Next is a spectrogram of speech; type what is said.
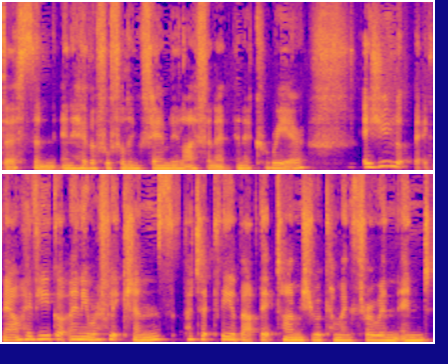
this and, and have a fulfilling family life and a, and a career? as you look back now, have you got any reflections, particularly about that time as you were coming through and, and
